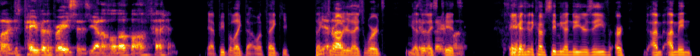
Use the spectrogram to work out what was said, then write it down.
no, just pay for the braces. You got to hold up all of that. Yeah, people like that one. Thank you. Thanks yeah, for no, all your nice words. You guys are nice kids. Funny. Are you guys gonna come see me on New Year's Eve? Or I'm I'm in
